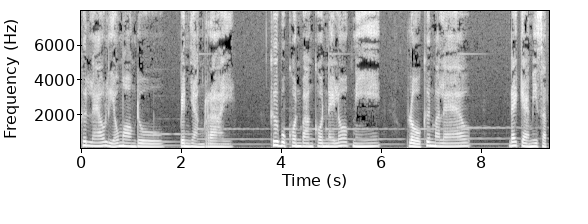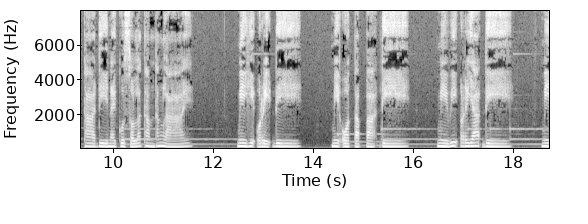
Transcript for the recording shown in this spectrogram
ขึ้นแล้วเหลียวมองดู เป็นอย่างไร คือบุคคลบางคนในโลกนี้โผล่ขึ้นมาแล้ว ได้แก่มีศรัทธาดีในกุศลธรรมทั้งหลาย มีหิริดี มีโอตตปปะดี มีวิริยะดี มี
